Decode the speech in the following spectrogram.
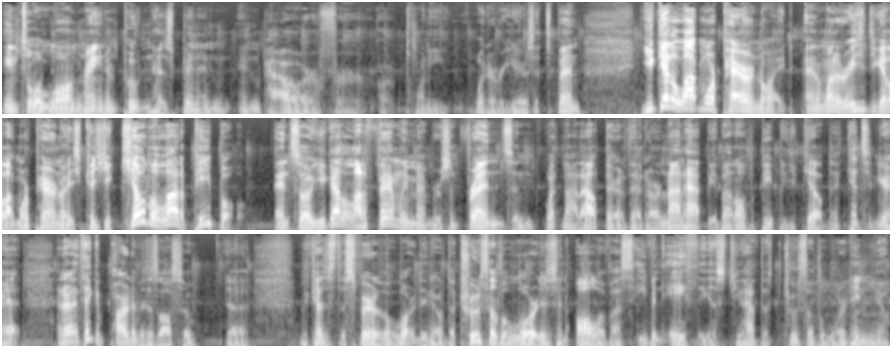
into a long reign, and Putin has been in, in power for 20 whatever years it's been, you get a lot more paranoid. And one of the reasons you get a lot more paranoid is because you killed a lot of people. And so you got a lot of family members and friends and whatnot out there that are not happy about all the people you killed. And it gets in your head. And I think a part of it is also uh, because the spirit of the Lord, you know, the truth of the Lord is in all of us, even atheists. You have the truth of the Lord in you,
